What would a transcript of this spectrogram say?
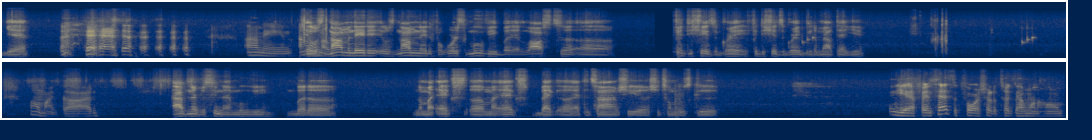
Yeah. I mean, I it was know. nominated. It was nominated for worst movie, but it lost to uh, Fifty Shades of Grey. Fifty Shades of Grey beat them out that year. Oh my god. I've never seen that movie, but uh, no, my ex, uh, my ex back uh, at the time, she uh, she told me it was good. Yeah, Fantastic Four should have took that one home.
